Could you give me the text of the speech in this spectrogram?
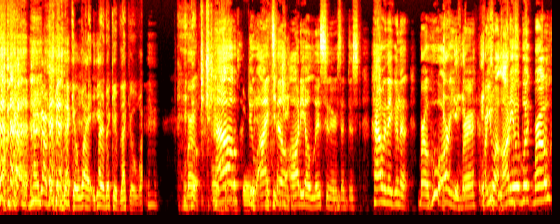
I gotta make it black and white. You gotta make it black and white. Bro, how do I tell audio listeners that this? How are they gonna, bro? Who are you, bro? Are you an audiobook, bro?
